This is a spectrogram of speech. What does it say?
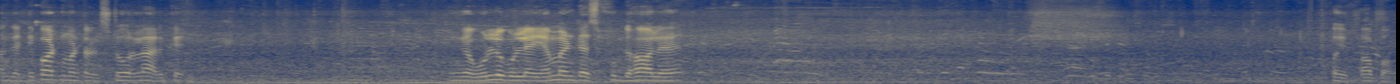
அந்த டிபார்ட்மெண்டல் ஸ்டோர்லாம் இருக்குது இங்கே உள்ளுக்குள்ளே எம்என்டஸ் ஃபுட் ஹாலு போய் பார்ப்போம்.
